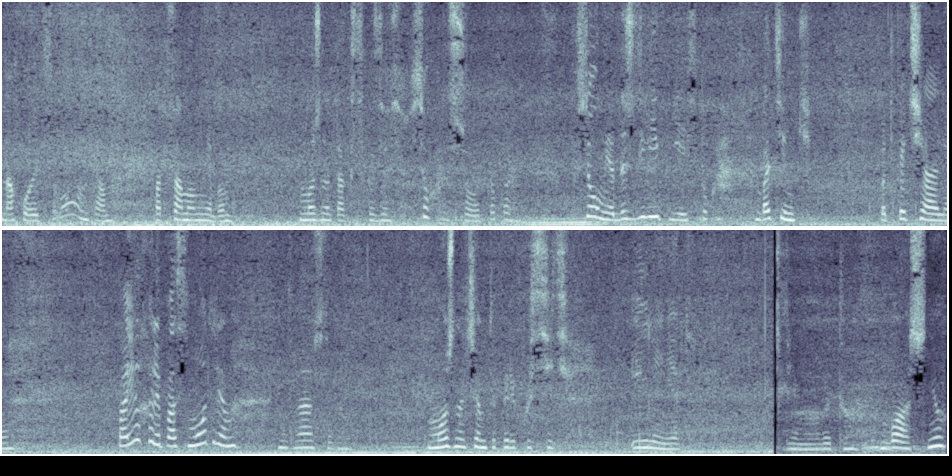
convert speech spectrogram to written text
находится. Вон там, под самым небом, можно так сказать. Все хорошо, вот только... Все, у меня дождевик есть, только ботинки подкачали. Поехали, посмотрим. Не знаю, что там. Можно чем-то перекусить или нет. Пошли мы в эту башню.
